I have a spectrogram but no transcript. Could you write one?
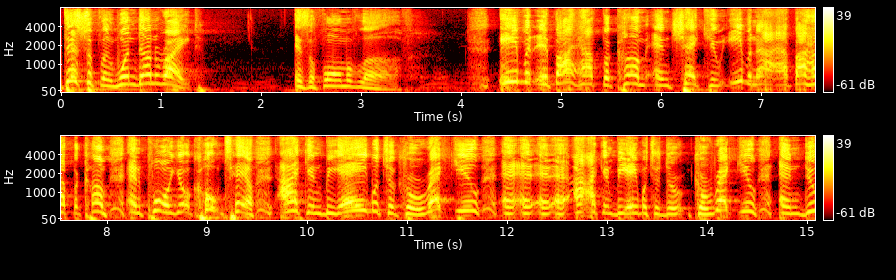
Discipline, when done right, is a form of love. Even if I have to come and check you, even if I have to come and pull your coattail, I can be able to correct you and, and, and, I can be able to do, correct you and do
